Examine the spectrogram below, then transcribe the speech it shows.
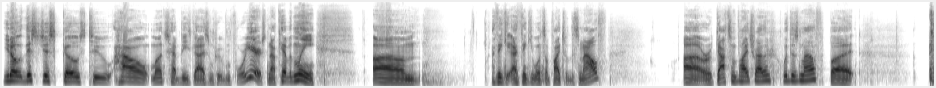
you know this just goes to how much have these guys improved in four years. Now Kevin Lee, um, I think I think he won some fights with his mouth uh, or got some fights rather with his mouth, but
